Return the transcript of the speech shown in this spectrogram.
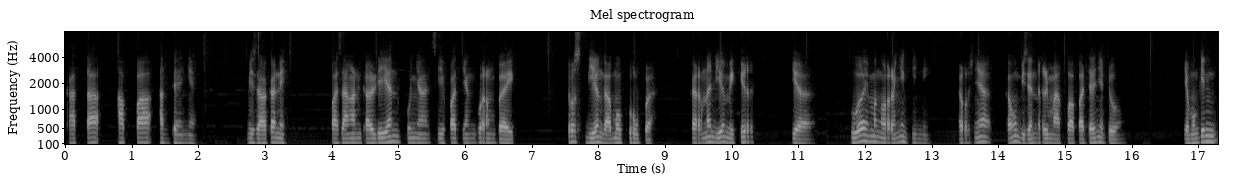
kata apa adanya. Misalkan nih, pasangan kalian punya sifat yang kurang baik. Terus dia nggak mau berubah. Karena dia mikir, ya gue emang orangnya gini. Harusnya kamu bisa nerima aku apa adanya dong. Ya mungkin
